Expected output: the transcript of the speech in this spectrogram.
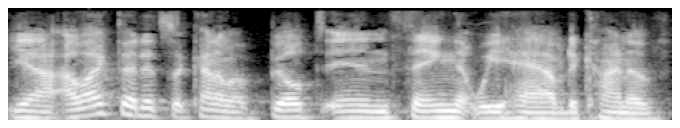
Yeah, I like that it's a kind of a built-in thing that we have to kind of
